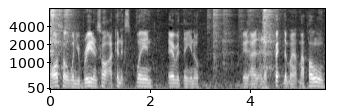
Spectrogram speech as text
Also, when you're breeding, so I couldn't explain everything, you know. It, and it affected my, my phone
